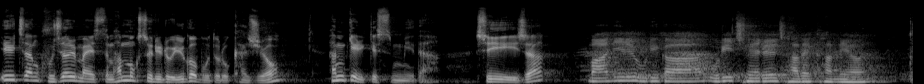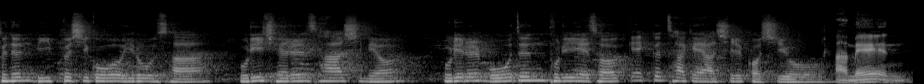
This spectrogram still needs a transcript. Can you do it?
1장 9절 말씀 한 목소리로 읽어 보도록 하죠. 함께 읽겠습니다. 시작. 만일 우리가 우리 죄를 자백하면 그는 미쁘시고 의로우사 우리 죄를 사하시며 우리를 모든 불의에서 깨끗하게 하실 것이요 아멘.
